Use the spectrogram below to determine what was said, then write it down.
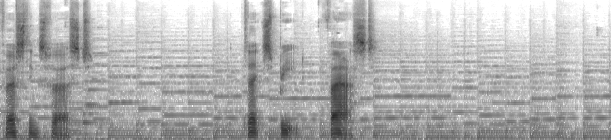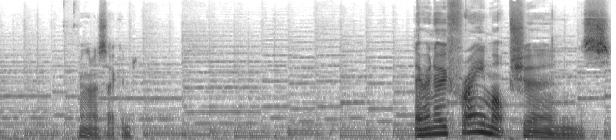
First things first. Deck speed. Fast. Hang on a second. There are no frame options!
